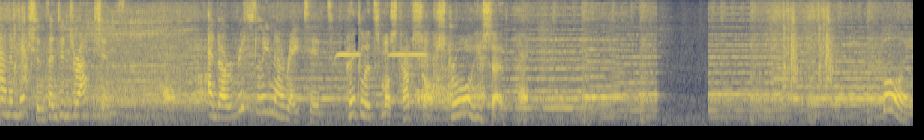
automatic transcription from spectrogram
animations and interactions and are richly narrated. Piglets must have soft straw, he said. Boy,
